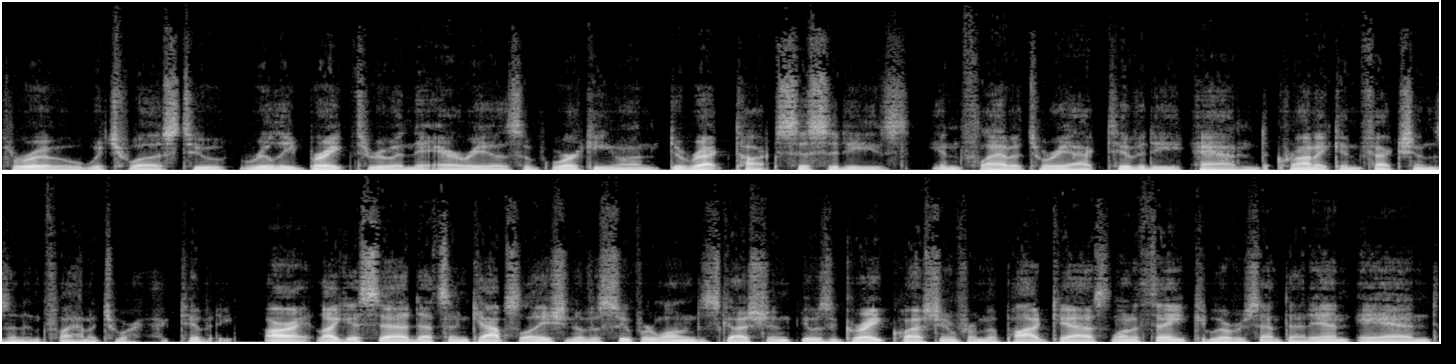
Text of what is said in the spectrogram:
through, which was to really break through in the areas of working on direct toxicities, inflammatory activity, and chronic infections and inflammatory activity. All right, like I said, that's encapsulation of a super long discussion. It was a great question from the podcast. I want to thank whoever sent that in. And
